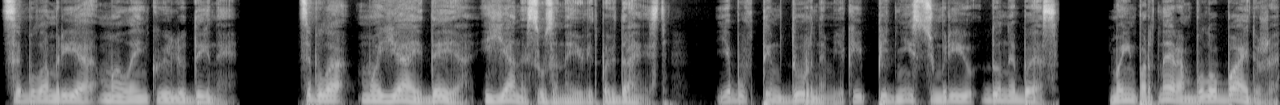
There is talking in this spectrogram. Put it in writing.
Це була мрія маленької людини. Це була моя ідея, і я несу за нею відповідальність. Я був тим дурнем, який підніс цю мрію до небес. Моїм партнерам було байдуже,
